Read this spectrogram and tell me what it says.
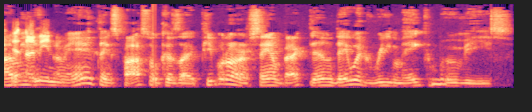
I mean, I mean- I mean, anything's possible because like people don't understand. Back then, they would remake movies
